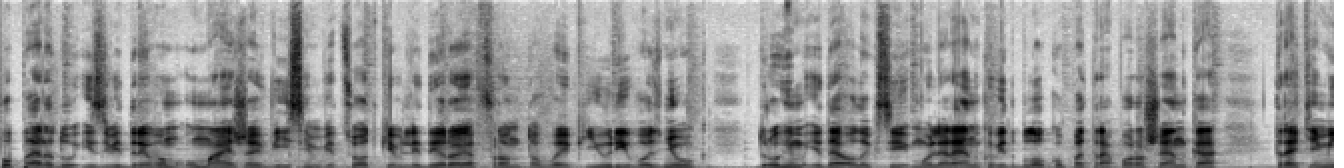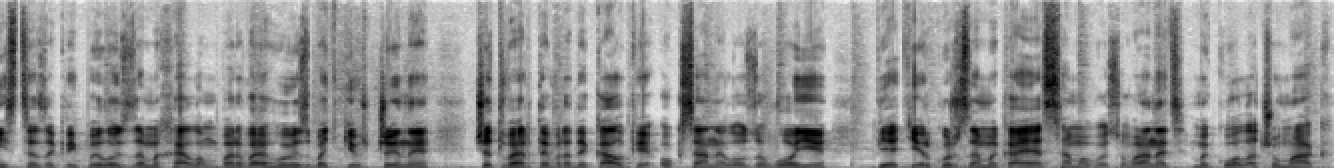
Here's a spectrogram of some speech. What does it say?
Попереду із відривом у майже 8% лідирує фронтовик Юрій Вознюк. Другим іде Олексій Муляренко від блоку Петра Порошенка. Третє місце закріпилось за Михайлом Вервегою з батьківщини. Четверте в радикалки Оксани Лозової. П'ятірку ж замикає самовисуванець Микола Чумак.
